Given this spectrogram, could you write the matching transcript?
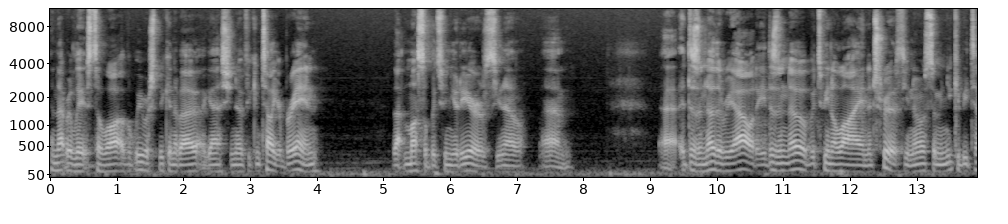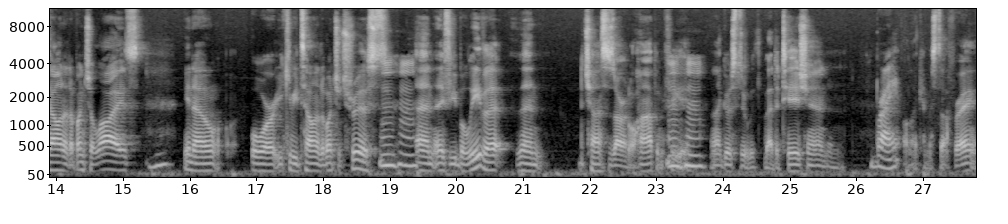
and that relates to a lot of what we were speaking about. I guess you know if you can tell your brain that muscle between your ears, you know. Um, uh, it doesn't know the reality. It doesn't know between a lie and the truth, you know. So I mean, you could be telling it a bunch of lies, Mhm. you know, or you could be telling it a bunch of truths. Mhm. And if you believe it, then the chances are it'll happen for you. Mhm. And that goes through with meditation and Right. all that kind of stuff, right?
